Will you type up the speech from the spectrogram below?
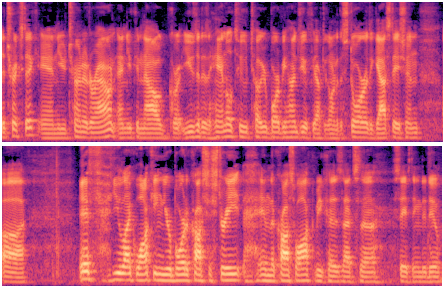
the trick stick and you turn it around and you can now use it as a handle to tow your board behind you if you have to go into the store or the gas station. Uh, if you like walking your board across the street in the crosswalk because that's the safe thing to do.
